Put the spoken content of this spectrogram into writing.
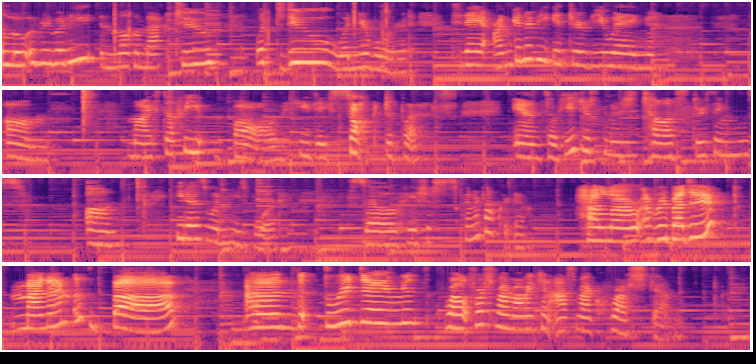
Hello, everybody, and welcome back to What to Do When You're Bored. Today, I'm gonna be interviewing um my stuffy Bob. He's a socktopus, and so he's just gonna tell us three things um he does when he's bored. So he's just gonna talk right now. Hello, everybody. My name is Bob, and three things. Well, first, my mommy can ask my question.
